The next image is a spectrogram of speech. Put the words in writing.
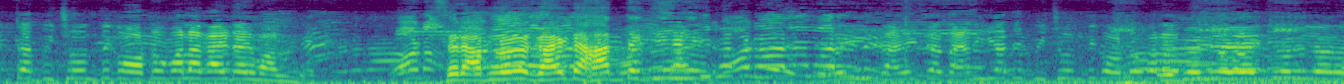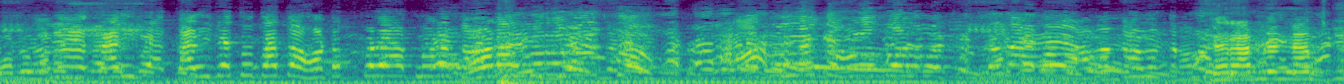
একটা পিছন থেকে অটোওয়ালা গাড়িটাই মারলো। স্যার আপনারা গাড়িটা হাত দেখিয়ে স্যার আপনার নাম কি?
